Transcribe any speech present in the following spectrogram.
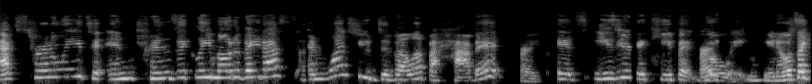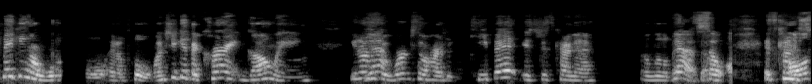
externally to intrinsically motivate us. And once you develop a habit, Right. it's easier to keep it Right. going. You know, it's like making a whirlpool in a pool. Once you get the current going, you don't have to work so hard to keep it. It's just kind of a little bit. Yeah. So it's kind of all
